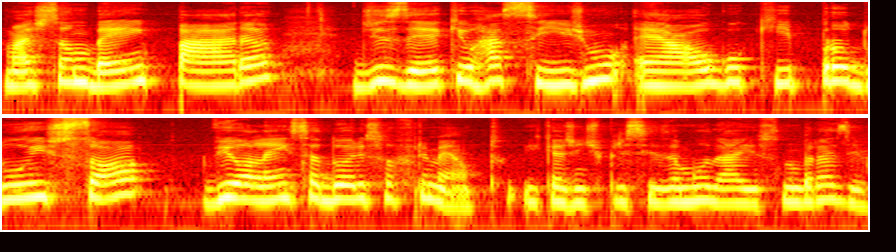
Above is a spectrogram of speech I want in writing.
mas também para dizer que o racismo é algo que produz só violência, dor e sofrimento e que a gente precisa mudar isso no Brasil.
